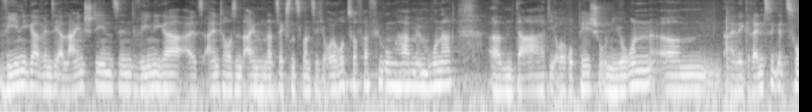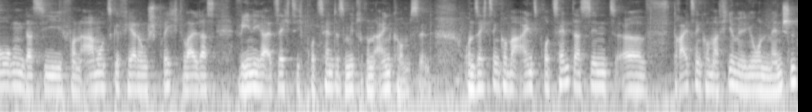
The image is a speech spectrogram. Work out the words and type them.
weniger, wenn sie alleinstehend sind, weniger als 1126 Euro zur Verfügung haben im Monat. Ähm, da hat die Europäische Union ähm, eine Grenze gezogen, dass sie von Armutsgefährdung spricht, weil das weniger als 60 Prozent des mittleren Einkommens sind. Und 16,1 Prozent, das sind äh, 13,4 Millionen Menschen.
